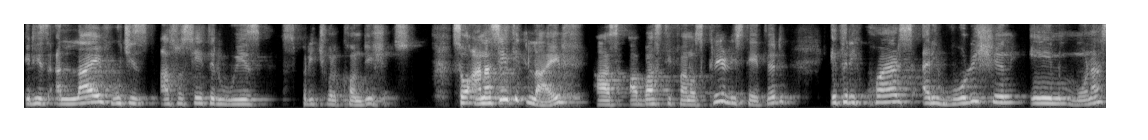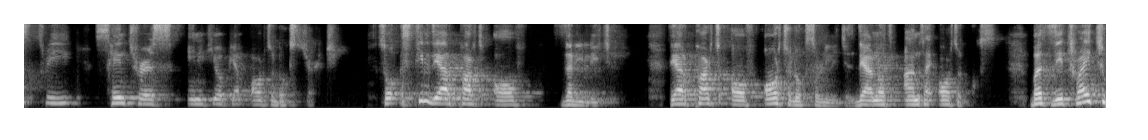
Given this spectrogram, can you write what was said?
it is a life which is associated with spiritual conditions. So an ascetic life, as Abba Stephanos clearly stated, it requires a revolution in monastery centers in Ethiopian Orthodox Church. So still they are part of the religion. They are part of Orthodox religion. They are not anti-Orthodox, but they try to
